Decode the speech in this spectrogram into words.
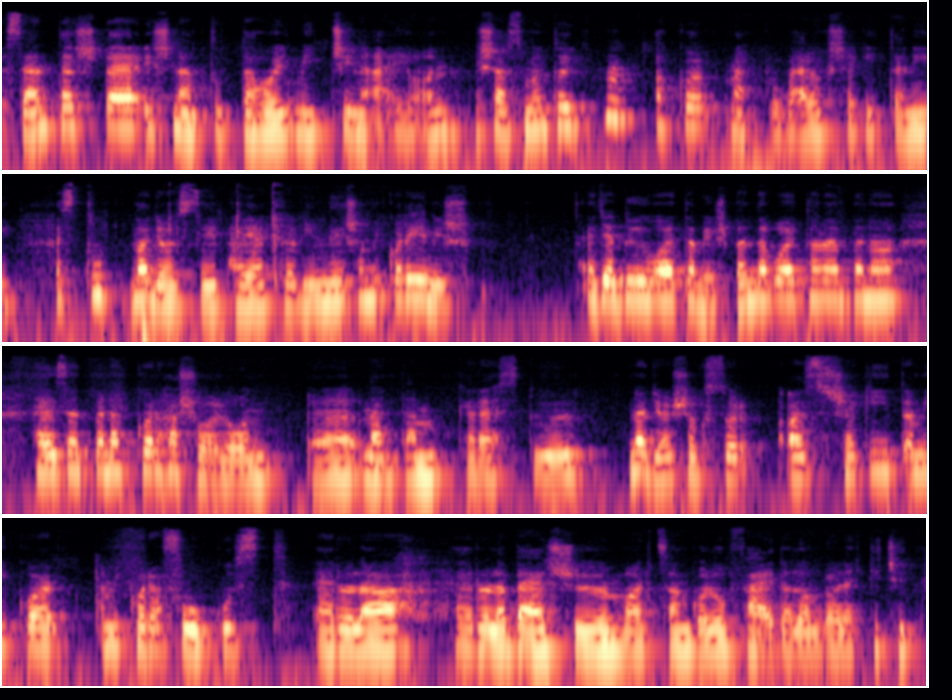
szenteste, és nem tudta, hogy mit csináljon. És azt mondta, hogy hm, akkor megpróbálok segíteni. Ez tud nagyon szép helyekre vinni, és amikor én is egyedül voltam, és benne voltam ebben a helyzetben, akkor hasonlón ö, mentem keresztül. Nagyon sokszor az segít, amikor, amikor a fókuszt erről a, erről a belső marcangoló fájdalomról egy kicsit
